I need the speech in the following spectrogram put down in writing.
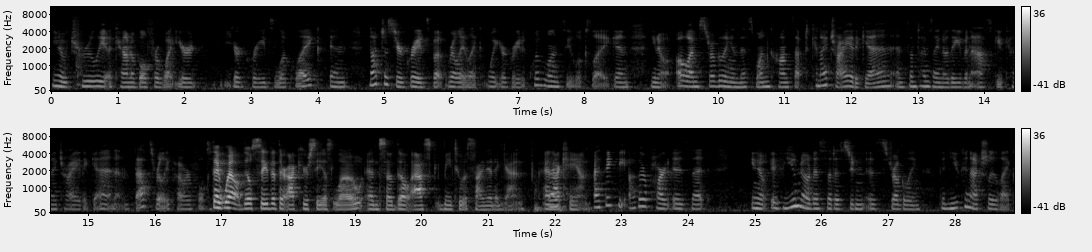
you know, truly accountable for what you're your grades look like and not just your grades but really like what your grade equivalency looks like. And you know oh i'm struggling in this one concept. Can i try it again? And sometimes i know they even ask you can i try it again? And that's really powerful too. they will. They'll see that their accuracy is low and so they'll ask me to assign it again and I, I can. I think the other part is that you know if you notice that a student is struggling then you can actually like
